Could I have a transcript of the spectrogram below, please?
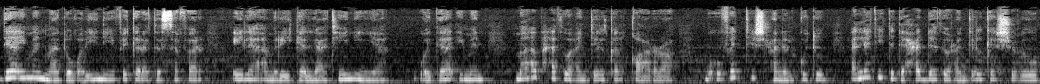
دائما ما تغريني فكرة السفر إلى أمريكا اللاتينية ودائما ما أبحث عن تلك القارة وأفتش عن الكتب التي تتحدث عن تلك الشعوب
